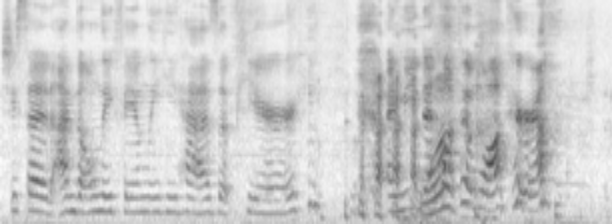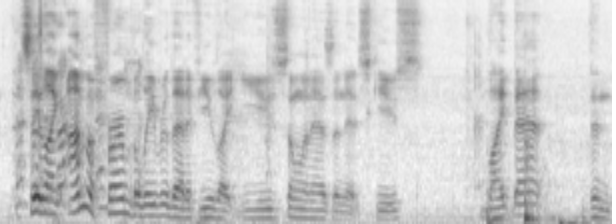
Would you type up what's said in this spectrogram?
She said, "I'm the only family he has up here. I need to What? help him walk around." See, like I'm a firm believer that if you like use someone as an excuse like that, then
